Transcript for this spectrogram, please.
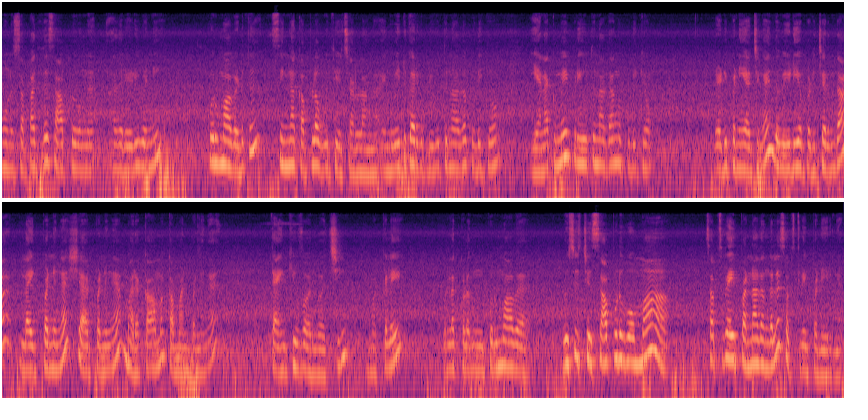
மூணு சப்பாத்தி தான் சாப்பிடுவோங்க. அதை ரெடி பண்ணி குருமாவை எடுத்து சின்ன கப்பில் ஊற்றி வச்சிடலாங்க எங்கள் வீட்டுக்காருக்கு இப்படி ஊற்றுனா தான் பிடிக்கும். எனக்குமே இப்படி ஊற்றுனா தாங்க பிடிக்கும். ரெடி பண்ணியாச்சுங்க. இந்த வீடியோ பிடிச்சிருந்தா லைக் பண்ணுங்கள் ஷேர் பண்ணுங்கள் மறக்காமல் கமெண்ட் பண்ணுங்கள் தேங்க்யூ ஃபார் வாட்சிங் மக்களே உருளைக்குழங்கு குருமாவை ருசித்து சாப்பிடுவோமா? சப்ஸ்கிரைப் பண்ணாதவங்களை சப்ஸ்கிரைப் பண்ணிடுங்க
